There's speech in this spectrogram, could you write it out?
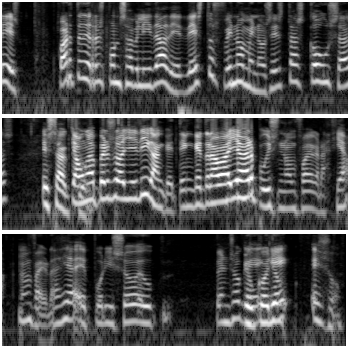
tes parte de responsabilidade destos fenómenos, estas cousas, Exacto. que a unha persoa lle digan que ten que traballar, pois non fai gracia, non fai gracia, e por iso eu penso que, eu collo, que eso.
